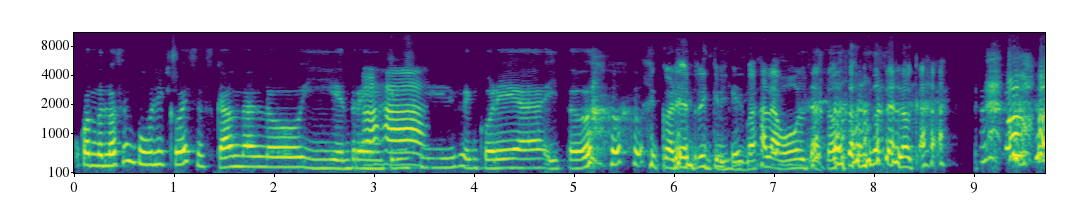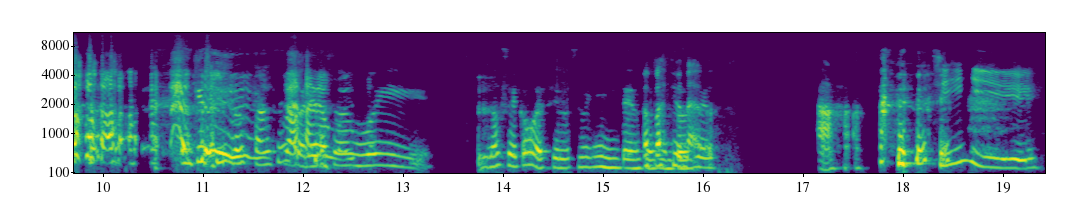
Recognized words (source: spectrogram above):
cuando lo hacen público es escándalo y entra en crisis en Corea y todo. Corea entra en crisis, baja la bolsa, todo, todo el mundo se loca. es que sí, los fans de Corea son muy, no sé cómo decirlo, son muy intensos. Apasionados. Ajá. Sí.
